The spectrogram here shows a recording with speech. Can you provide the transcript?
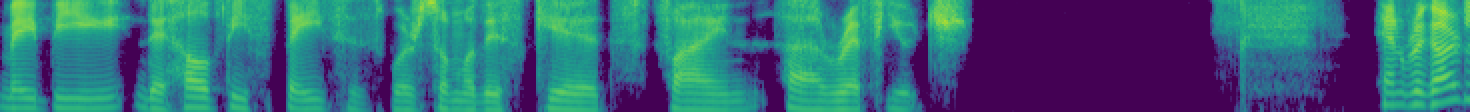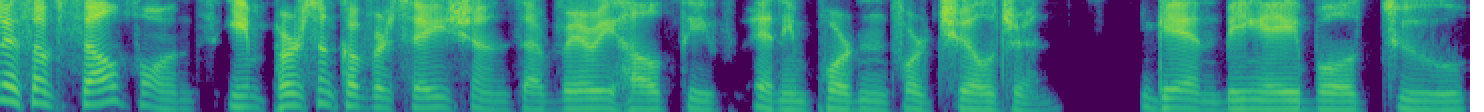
may be the healthy spaces where some of these kids find uh, refuge. And regardless of cell phones, in person conversations are very healthy and important for children again, being able to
